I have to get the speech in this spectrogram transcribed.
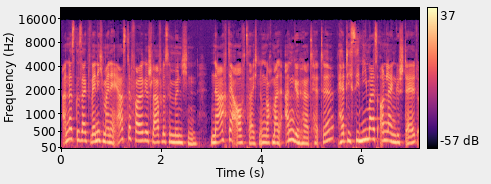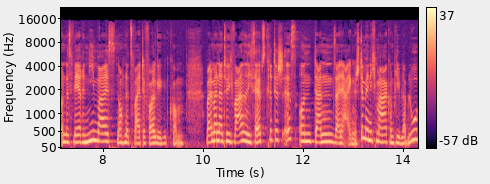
anders gesagt, wenn ich meine erste Folge Schlaflos in München nach der Aufzeichnung nochmal angehört hätte, hätte ich sie niemals online gestellt und es wäre niemals noch eine zweite Folge gekommen. Weil man natürlich wahnsinnig selbstkritisch ist und dann seine eigene Stimme nicht mag und blablabla.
